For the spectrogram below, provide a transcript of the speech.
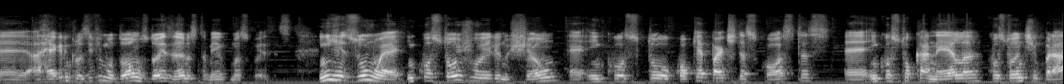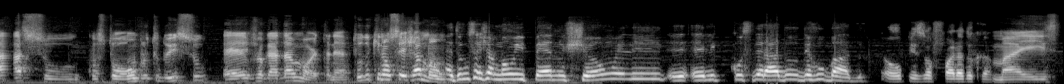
É, a regra, inclusive, mudou há uns dois anos também, algumas coisas. Em resumo, é encostou o joelho no chão, é, encostou qualquer parte das costas, é, encostou canela, encostou antebraço, encostou ombro, tudo isso é jogada morta, né? Tudo que não seja mão. É, tudo que seja mão e pé no chão, ele, ele é considerado derrubado. Ou pisou fora do campo. Mas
